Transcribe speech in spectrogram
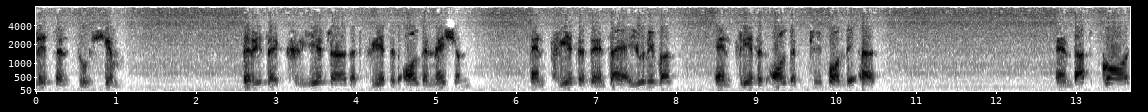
listen to him. There is a creator that created all the nations and created the entire universe and created all the people on the earth. And that God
